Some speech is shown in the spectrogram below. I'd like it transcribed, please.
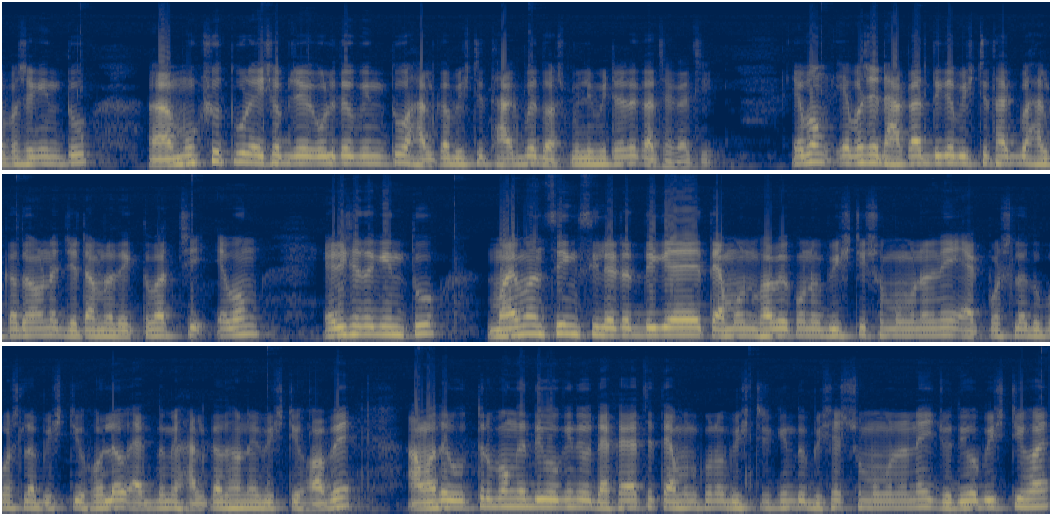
এপাশে কিন্তু মুকসুদপুর এইসব জায়গাগুলিতেও কিন্তু হালকা বৃষ্টি থাকবে দশ মিলিমিটারের কাছাকাছি। এবং এপাশে ঢাকার দিকে বৃষ্টি থাকবে হালকা ধরনের যেটা আমরা দেখতে পাচ্ছি এবং এরই সাথে কিন্তু ময়মনসিং সিলেটের দিকে তেমনভাবে কোনো বৃষ্টির সম্ভাবনা নেই। এক পশলা, দু পশলা বৃষ্টি হলেও একদমই হালকা ধরনের বৃষ্টি হবে। আমাদের উত্তরবঙ্গের দিকেও কিন্তু দেখা যাচ্ছে তেমন কোনো বৃষ্টির কিন্তু বিশেষ সম্ভাবনা নেই, যদিও বৃষ্টি হয়।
